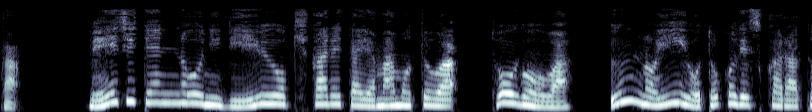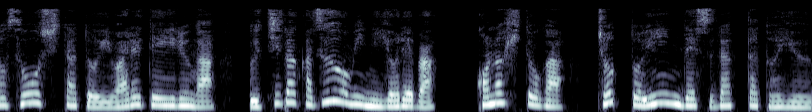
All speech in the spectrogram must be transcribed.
た。明治天皇に理由を聞かれた山本は、東郷は、運のいい男ですからとそうしたと言われているが、内田和臣によれば、この人が、ちょっといいんですだったという。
